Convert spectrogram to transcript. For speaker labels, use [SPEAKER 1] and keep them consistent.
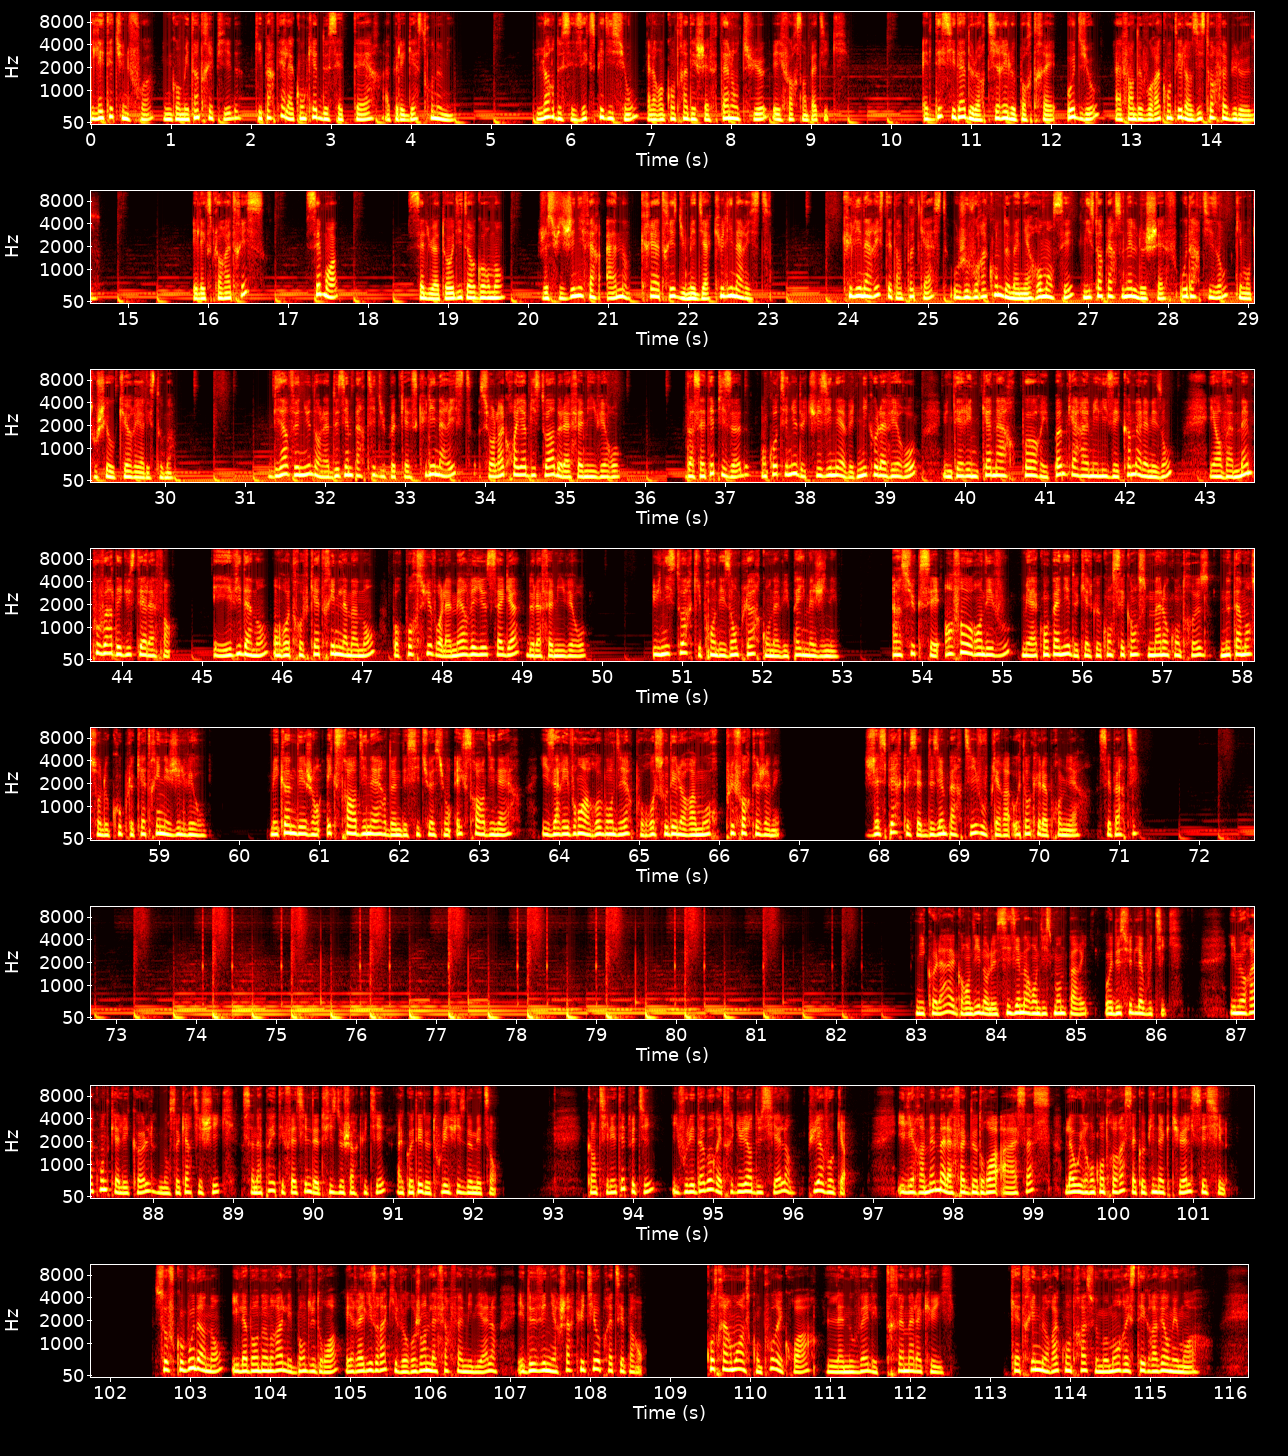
[SPEAKER 1] Il était une fois une gourmette intrépide qui partait à la conquête de cette terre appelée gastronomie. Lors de ses expéditions, elle rencontra des chefs talentueux et fort sympathiques. Elle décida de leur tirer le portrait audio afin de vous raconter leurs histoires fabuleuses. Et l'exploratrice? C'est moi. Salut à toi auditeur gourmand. Je suis Jennifer Anne, créatrice du média Culinariste. Culinariste est un podcast où je vous raconte de manière romancée l'histoire personnelle de chefs ou d'artisans qui m'ont touché au cœur et à l'estomac. Bienvenue dans la deuxième partie du podcast Culinariste sur l'incroyable histoire de la famille Véro. Dans cet épisode, on continue de cuisiner avec Nicolas Véro, une terrine canard, porc et pommes caramélisées comme à la maison, et on va même pouvoir déguster à la fin. Et évidemment, on retrouve Catherine la maman pour poursuivre la merveilleuse saga de la famille Véro. Une histoire qui prend des ampleurs qu'on n'avait pas imaginées. Un succès enfin au rendez-vous, mais accompagné de quelques conséquences malencontreuses, notamment sur le couple Catherine et Gilles Véraud. Mais comme des gens extraordinaires donnent des situations extraordinaires, ils arriveront à rebondir pour ressouder leur amour plus fort que jamais. J'espère que cette deuxième partie vous plaira autant que la première. C'est parti Nicolas a grandi dans le 6e arrondissement de Paris, au-dessus de la boutique. Il me raconte qu'à l'école, dans ce quartier chic, ça n'a pas été facile d'être fils de charcutier à côté de tous les fils de médecins. Quand il était petit, il voulait d'abord être aiguilleur du ciel, puis avocat. Il ira même à la fac de droit à Assas, là où il rencontrera sa copine actuelle, Cécile. Sauf qu'au bout d'un an, il abandonnera les bancs du droit et réalisera qu'il veut rejoindre l'affaire familiale et devenir charcutier auprès de ses parents. Contrairement à ce qu'on pourrait croire, la nouvelle est très mal accueillie. Catherine me racontera ce moment resté gravé en mémoire.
